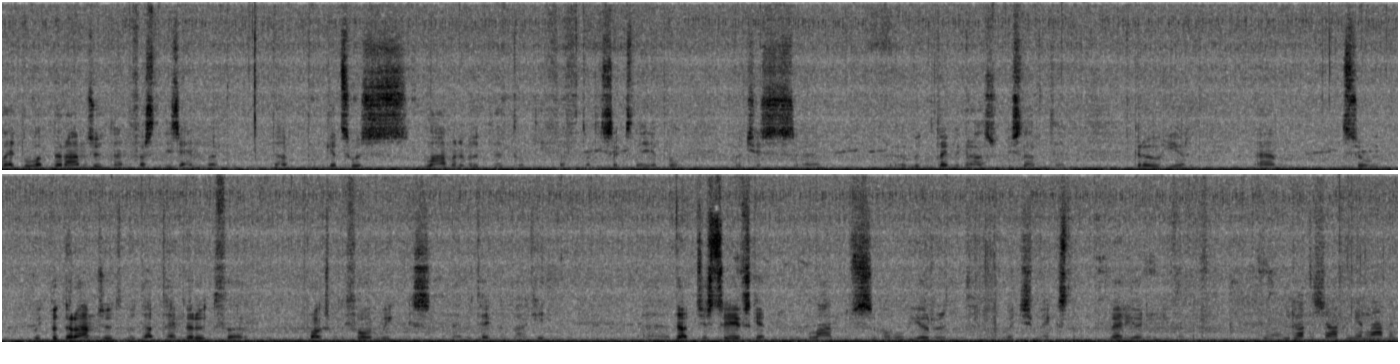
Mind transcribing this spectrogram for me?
let the, rams out on the first of December. That gets us lambing about the twenty fifth, twenty sixth of April, which is um, about the time the grass would be starting to grow here. Um, so we we put the rams out about that time. They're out for approximately four weeks, and then we take them back in. Uh, that just saves getting lambs all year round, which makes them very uneven. Yeah, you don't to sharpen your lamb in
